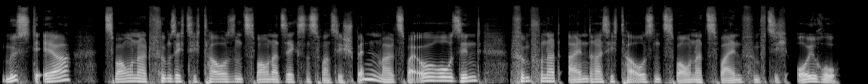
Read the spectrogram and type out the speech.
müsste er 265.226 Spenden mal 2 Euro sind 531.252 Euro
